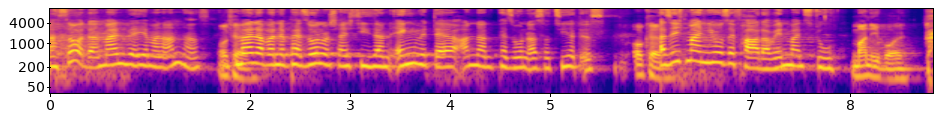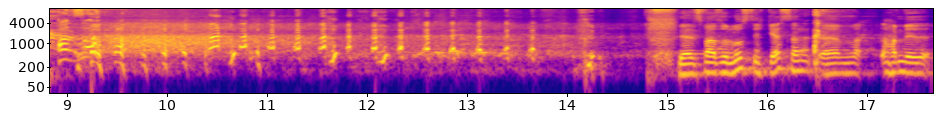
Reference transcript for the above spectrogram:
Ach so, dann meinen wir jemand anders. Ich Okay. meine aber eine Person wahrscheinlich, die dann eng mit der anderen Person assoziiert ist. Okay. Also ich meine Josef Hader, wen meinst du? Moneyboy. Ach so. Ja, es war so lustig. Gestern ähm, haben wir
